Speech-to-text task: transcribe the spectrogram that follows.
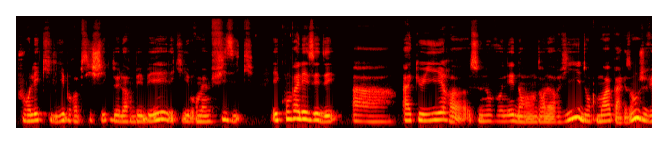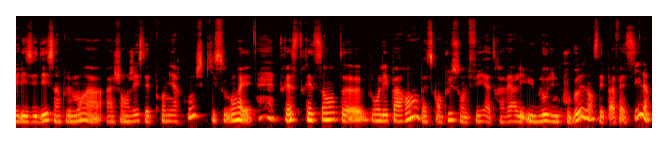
pour l'équilibre psychique de leur bébé, l'équilibre même physique, et qu'on va les aider à accueillir euh, ce nouveau-né dans, leur vie. Donc moi, par exemple, je vais les aider simplement à, changer cette première couche qui souvent est très stressante euh, pour les parents parce qu'en plus on le fait à travers les hublots d'une couveuse, hein, c'est pas facile.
